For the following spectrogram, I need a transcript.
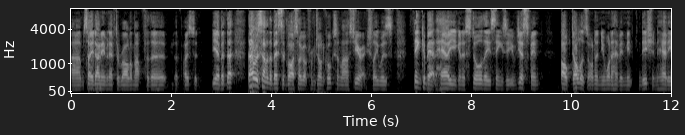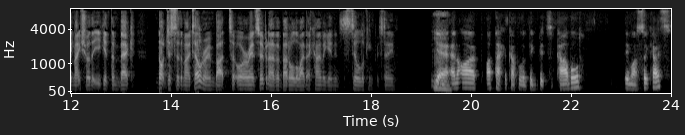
um, so you don't even have to roll them up for the, the poster yeah, but that that was some of the best advice I got from John Cookson last year. Actually, was think about how you're going to store these things that you've just spent bulk dollars on, and you want to have in mint condition. How do you make sure that you get them back, not just to the motel room, but to, or around Supernova, but all the way back home again, it's still looking pristine. Yeah, mm. and I I pack a couple of big bits of cardboard in my suitcase,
